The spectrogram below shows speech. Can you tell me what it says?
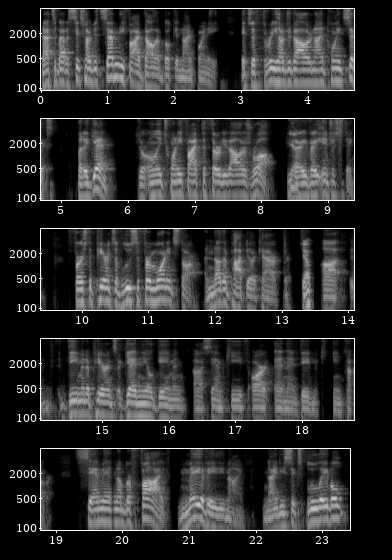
That's about a $675 book in 9.8. It's a $300 9.6. But again, they're only 25 to $30 raw. Yeah. Very, very interesting. First appearance of Lucifer Morningstar, another popular character. Yep. Uh, Demon appearance, again, Neil Gaiman, uh, Sam Kieth, art, and then Dave McKean cover. Sandman number five, May of 89, 96 blue label,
